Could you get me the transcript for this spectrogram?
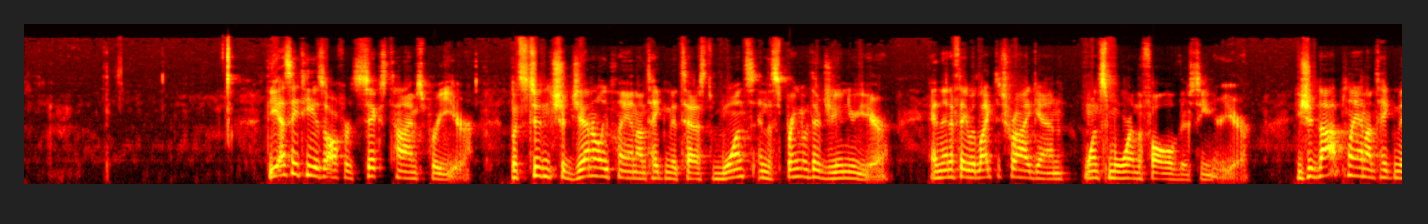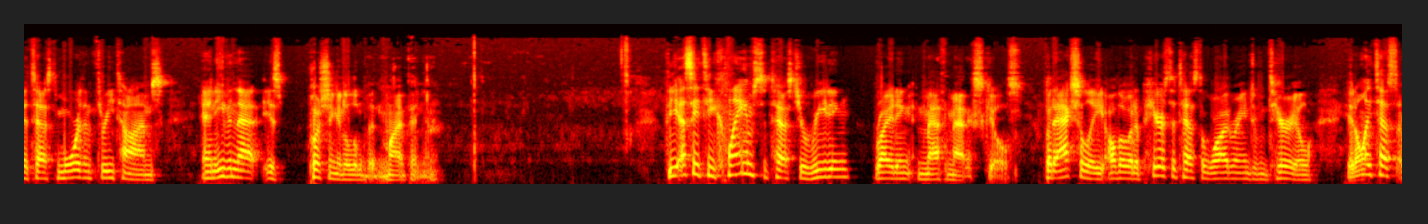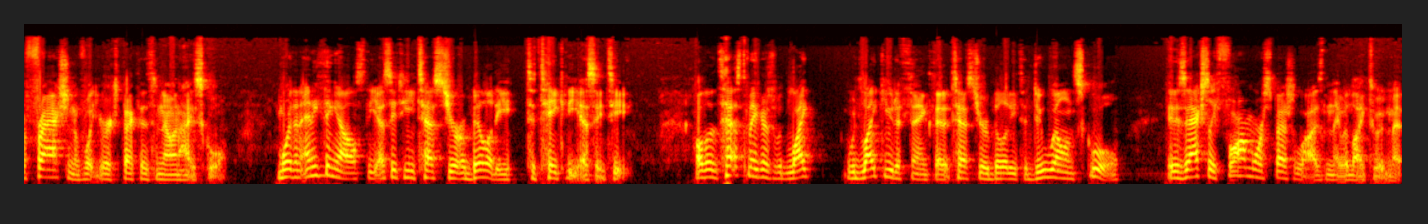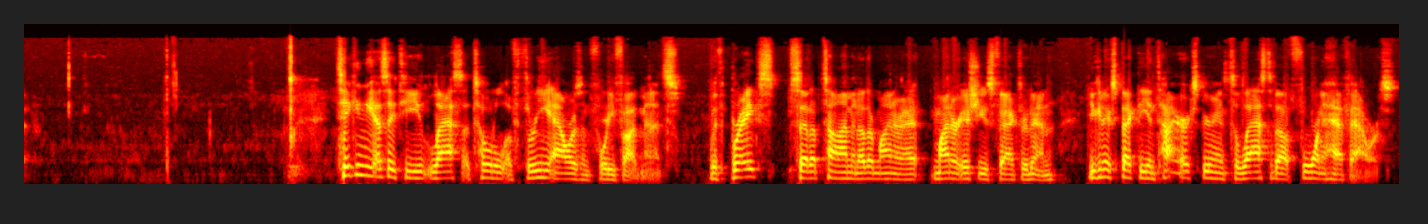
The SAT is offered six times per year, but students should generally plan on taking the test once in the spring of their junior year, and then if they would like to try again, once more in the fall of their senior year. You should not plan on taking the test more than three times, and even that is pushing it a little bit in my opinion. The SAT claims to test your reading, writing, and mathematics skills. But actually, although it appears to test a wide range of material, it only tests a fraction of what you're expected to know in high school. More than anything else, the SAT tests your ability to take the SAT. Although the test makers would like, would like you to think that it tests your ability to do well in school, it is actually far more specialized than they would like to admit. Taking the SAT lasts a total of 3 hours and 45 minutes. With breaks, setup time, and other minor, minor issues factored in, you can expect the entire experience to last about four and a half hours.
